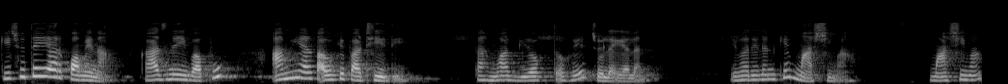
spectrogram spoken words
কিছুতেই আর কমে না। কাজ নেই বাপু, আমি আর কাউকে পাঠিয়ে দিই। তার মা বিরক্ত হয়ে চলে গেলেন। এবার এলেন কে? মাসিমা। মাসিমা,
